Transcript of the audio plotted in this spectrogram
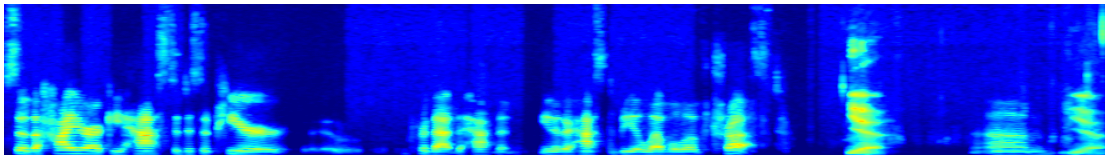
so the hierarchy has to disappear uh, for that to happen. You know there has to be a level of trust. Yeah. Um, yeah.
